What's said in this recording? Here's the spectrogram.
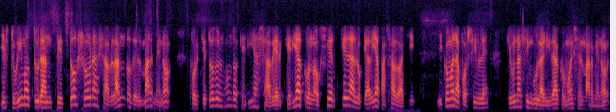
y estuvimos durante dos horas hablando del Mar Menor, porque todo el mundo quería saber, quería conocer qué era lo que había pasado aquí y cómo era posible que una singularidad como es el Mar Menor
